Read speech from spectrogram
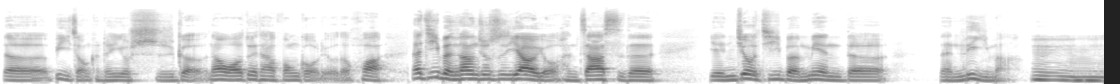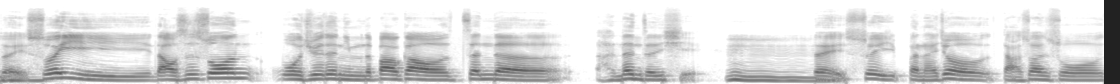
的币种，可能有十个，那我要对它疯狗流的话，那基本上就是要有很扎实的研究基本面的。能力嘛，嗯嗯嗯，对，所以老实说，我觉得你们的报告真的很认真写，嗯嗯嗯，对，所以本来就打算说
